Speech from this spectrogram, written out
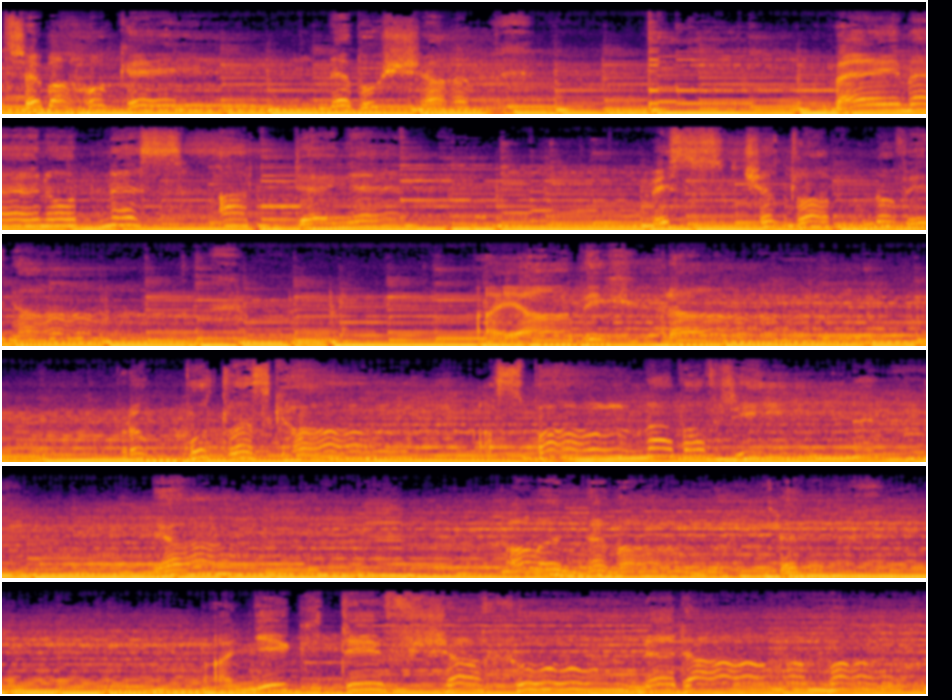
třeba hokej nebo šach. Mé jméno dnes a denně bys četla v novinách. A já bych hrál pro potlesk hál a spal na Vavřínech. Já ale nemám dech a nikdy v šachu nedám mat,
